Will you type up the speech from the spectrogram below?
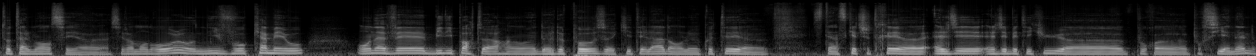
totalement, c'est vraiment drôle. Au niveau caméo, on avait Billy Porter hein, de, Pose qui était là dans le côté. Euh, c'était un sketch très euh, LGBTQ euh, pour, pour CNN.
